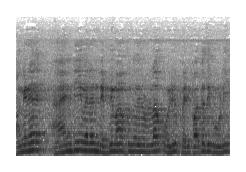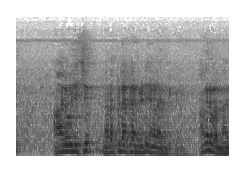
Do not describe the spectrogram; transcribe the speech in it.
അങ്ങനെ ആന്റി വനം ലഭ്യമാക്കുന്നതിനുള്ള ഒരു പരി പദ്ധതി കൂടി ആലോചിച്ച് നടപ്പിലാക്കാൻ വേണ്ടി ഞങ്ങൾ ആരംഭിക്കുകയാണ്. അങ്ങനെ വന്നാൽ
